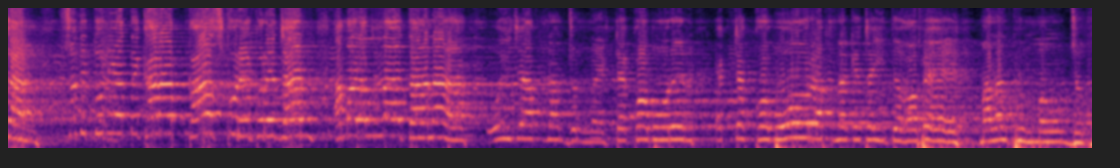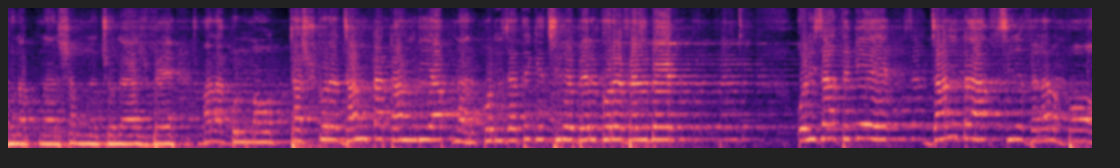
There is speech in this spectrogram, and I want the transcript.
যান, যদি দুনিয়াতে খারাপ কাজ করে করে যান, আমার আল্লাহ তাআলা ওই যে আপনার জন্য একটা কবরের, একটা কবর আপনাকে চাইতে হবে। মালাকুল মাউত যখন আপনার সামনে চলে আসবে, মালাকুল মাউত ঠাস করে জানটা টান দিয়ে আপনার কলিজা থেকে ছিঁড়ে বের করে ফেলবে। কলিজা থেকে জানটা ছিঁড়ে ফেলার পর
